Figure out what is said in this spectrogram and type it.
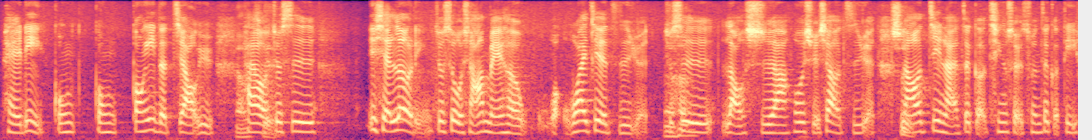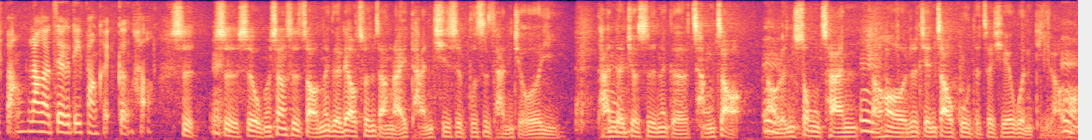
培力公公公益的教育，还有就是。一些乐龄，就是我想要媒合外外界的资源，就是老师啊或学校的资源，然后进来这个清水村这个地方，让这个地方可以更好。是是是，我们上次找那个廖村长来谈，其实不是谈酒而已，谈的就是那个长照、老人送餐，然后日间照顾的这些问题了哈。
